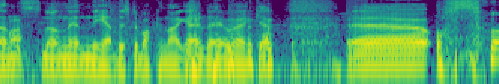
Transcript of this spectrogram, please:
Den snøen ned- nederst i bakken her, Geir. Det gjorde jeg ikke. Uh, og så,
